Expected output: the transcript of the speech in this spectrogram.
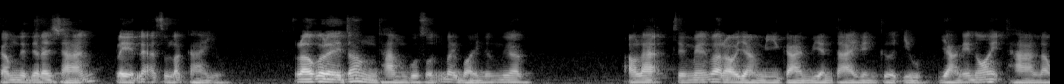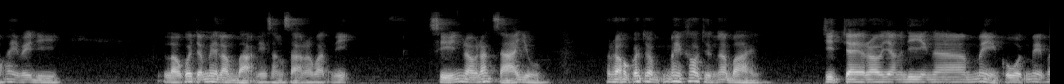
กำเนิดเดรัจฉานเปรตและอสุรกายอยู่ เราก็เลยต้องทำกุศลบ่อยๆเนืองๆเอาละถึงแม้ว่าเรายังมีการเวียนตายเวียนเกิดอยู่ อย่างน้อยๆทานเราให้ไว้ดี เราก็จะไม่ลำบากในสังสารวัฏนี้ ศีลเรารักษาอยู่ เราก็จะไม่เข้าถึงอบาย จิตใจเรายังดีงาม ไม่โกรธไม่พ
